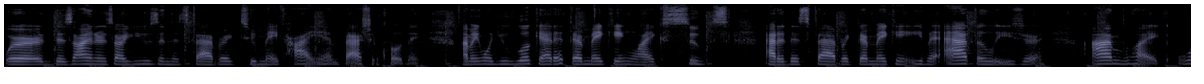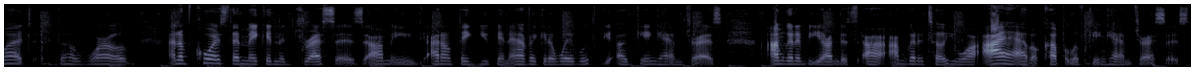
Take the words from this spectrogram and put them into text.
where designers are using this fabric to make high-end fashion clothing. I mean, when you look at it, they're making like suits out of this fabric. They're making even athleisure. I'm like, what the world? And of course, they're making the dresses. I mean, I don't think you can ever get away with a gingham dress. I'm gonna be on this. Uh, I'm gonna tell you all. I have a couple of gingham dresses.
